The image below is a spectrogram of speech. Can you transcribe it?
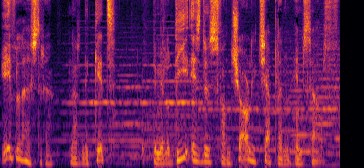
Even luisteren naar The Kid. De melodie is dus van Charlie Chaplin himself.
